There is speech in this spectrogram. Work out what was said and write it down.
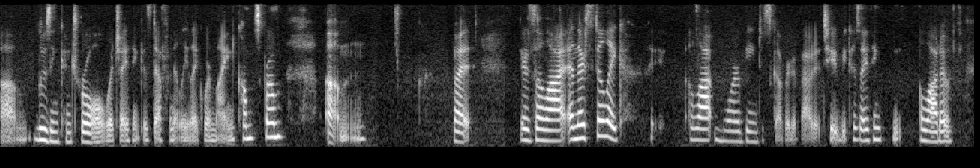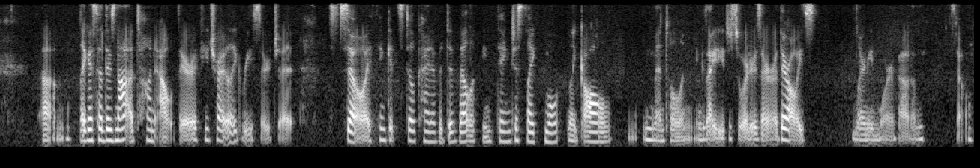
um, losing control, which I think is definitely like where mine comes from. Um, but there's a lot, and there's still like a lot more being discovered about it too, because I think a lot of um, like I said, there's not a ton out there if you try to like research it. So I think it's still kind of a developing thing, just like mo- like all mental and anxiety disorders are. They're always learning more about them. So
